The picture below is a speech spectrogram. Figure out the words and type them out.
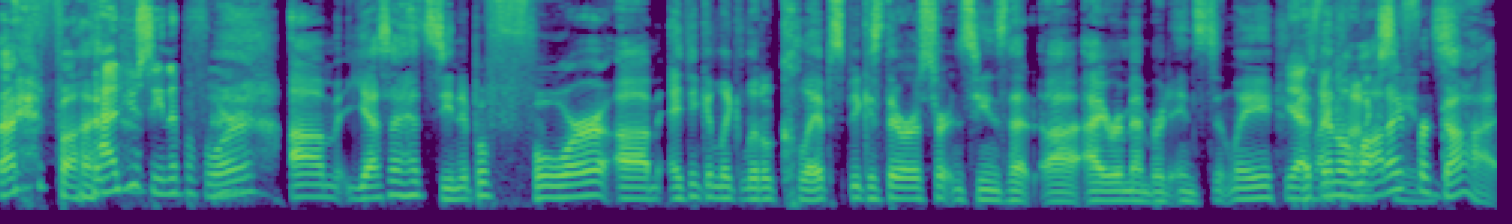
I had fun. Had you seen it before? Um, yes, I had seen it before. Um, I think in like little clips because there are certain scenes that uh, I remembered instantly. Yes, but then a lot I forgot.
